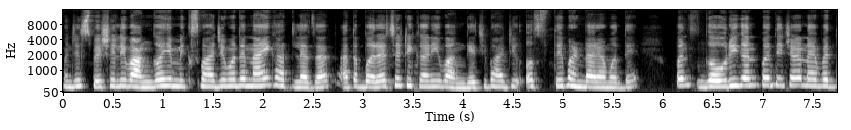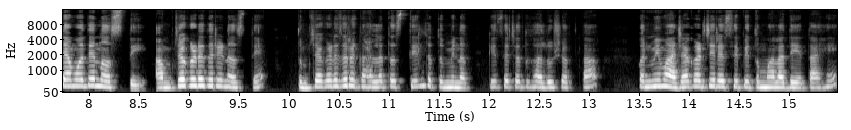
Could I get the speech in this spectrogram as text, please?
म्हणजे स्पेशली वांगं हे मिक्स भाजीमध्ये नाही घातल्या जात. आता बऱ्याचशा ठिकाणी वांग्याची भाजी असते भंडाऱ्यामध्ये पण गौरी गणपतीच्या नैवेद्यामध्ये नसते. आमच्याकडे तरी नसते. तुमच्याकडे जर घालत असतील तर तुम्ही नक्कीच याच्यात घालू शकता. पण मी माझ्याकडची रेसिपी तुम्हाला देत आहे.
